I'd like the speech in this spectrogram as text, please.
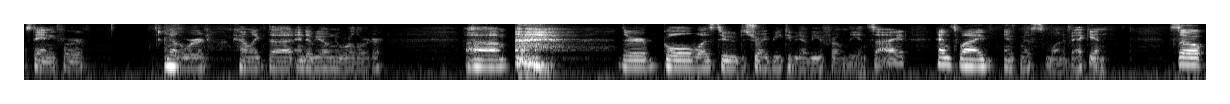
standing for another word, kind of like the NWO New World Order. Um, their goal was to destroy BTBW from the inside, hence why Infamous wanted back in. So,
